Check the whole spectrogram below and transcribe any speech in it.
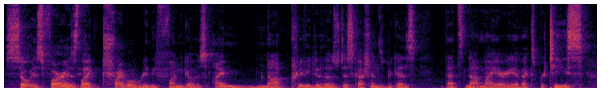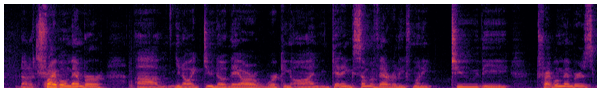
so as far as like tribal relief fund goes, I'm not privy to those discussions because that's not my area of expertise. I'm not a tribal member. Um, you know, I do know they are working on getting some of that relief money to the tribal members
